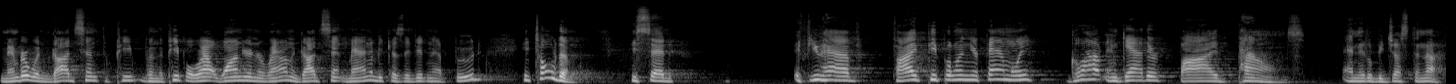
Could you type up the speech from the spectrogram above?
Remember when God sent the people, when the people were out wandering around and God sent manna because they didn't have food? He told them, He said, if you have five people in your family, go out and gather five pounds, and it'll be just enough.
